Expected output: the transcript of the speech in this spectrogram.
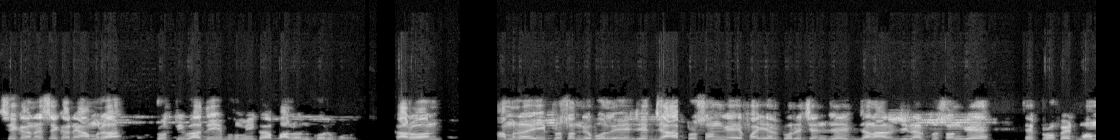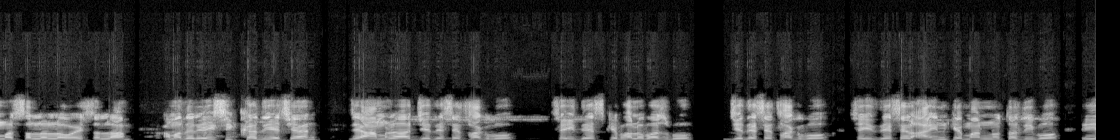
সেখানে সেখানে আমরা প্রতিবাদী ভূমিকা পালন করব। কারণ আমরা এই প্রসঙ্গে বলি যে, যা প্রসঙ্গে এফআইআর করেছেন যে জানার জিনার প্রসঙ্গে সেই প্রফেট মোহাম্মদ সাল্লাহ সাল্লাম, আমাদের এই শিক্ষা দিয়েছেন যে, আমরা যে দেশে থাকব, সেই দেশকে ভালোবাসবো, যে দেশে থাকব সেই দেশের আইনকে মান্যতা দিব, এই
